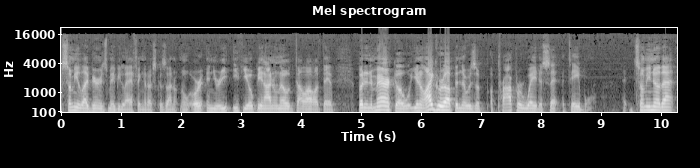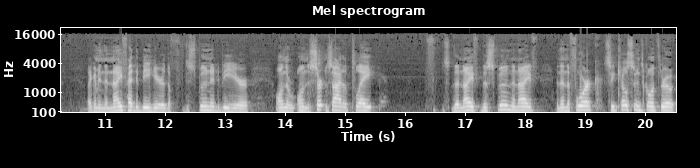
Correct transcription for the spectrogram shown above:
Some of you Liberians may be laughing at us because I don't know, or in your Ethiopian, I don't know, tell if they have but in America, you know, I grew up and there was a, a, proper way to set a table. Some of you know that? Like, I mean, the knife had to be here, the, the spoon had to be here, on the, on the certain side of the plate, the knife, the spoon, the knife, and then the fork. See, Kilsoon's going through,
